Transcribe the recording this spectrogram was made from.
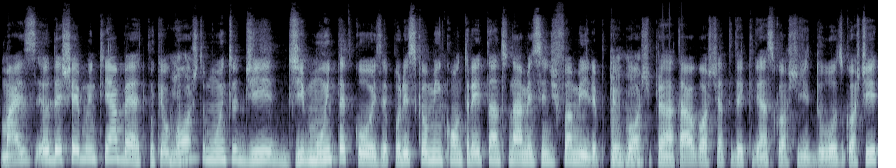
mas eu deixei muito em aberto, porque eu uhum. gosto muito de, de muita coisa. Por isso que eu me encontrei tanto na medicina de família, porque uhum. eu gosto de pré-natal, eu gosto de atender crianças, gosto de idosos, gosto de,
